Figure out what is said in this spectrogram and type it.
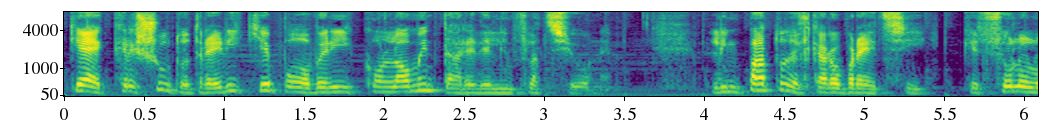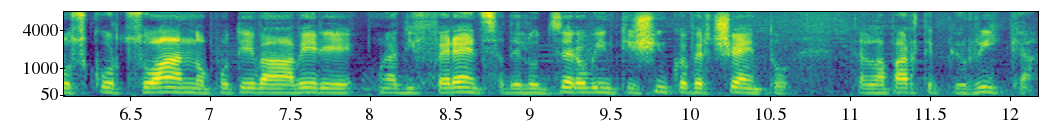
che è cresciuto tra i ricchi e i poveri con l'aumentare dell'inflazione. L'impatto del caro prezzi, che solo lo scorso anno poteva avere una differenza dello 0,25% tra la parte più ricca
